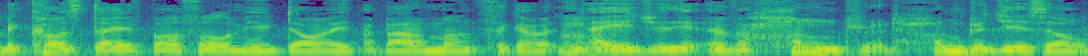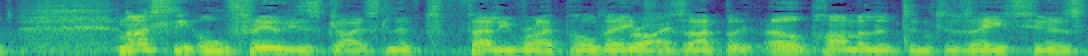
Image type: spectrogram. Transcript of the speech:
because Dave Bartholomew died about a month ago at the Hmm. age of, the, of 100, 100 years old. Nicely, all three of these guys lived fairly ripe old ages. Right. Earl Palmer lived into his 80s.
